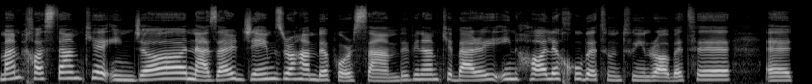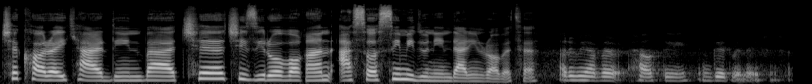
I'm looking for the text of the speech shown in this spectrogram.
من می‌خواستم که اینجا نظر جیمز رو هم بپرسم ببینم که برای این حال خوبتون تو این رابطه چه کارایی کردین و چه چیزی رو واقعا اساسی می‌دونین در این رابطه. How do we have a healthy and good relationship?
